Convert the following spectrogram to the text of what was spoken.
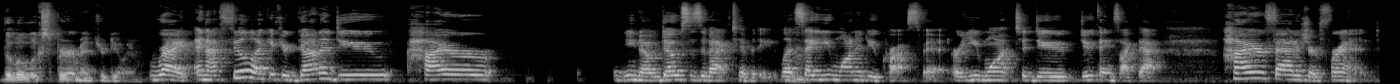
the little experiment you're doing. Right. And I feel like if you're going to do higher, you know, doses of activity, let's Mhm. say you want to do CrossFit or you want to do do things like that, higher fat is your friend.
